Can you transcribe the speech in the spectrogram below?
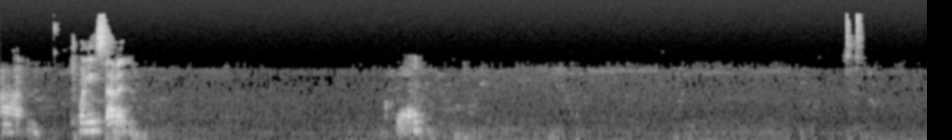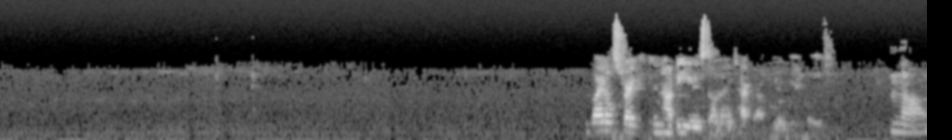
Um, 27. Cool. Vital strike cannot be used on an attack of opportunity, I believe. No.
